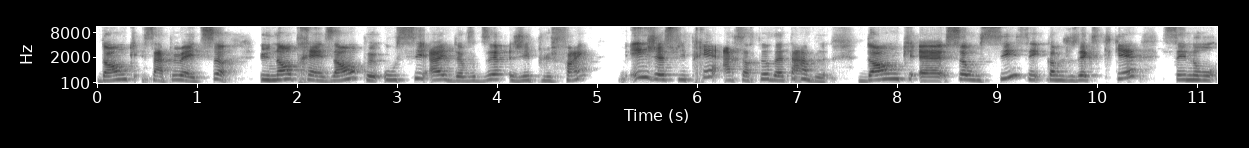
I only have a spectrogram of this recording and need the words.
Donc, ça peut être ça. Une autre raison peut aussi être de vous dire j'ai plus faim et je suis prêt à sortir de table. Donc, euh, ça aussi, c'est comme je vous expliquais, c'est nos,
